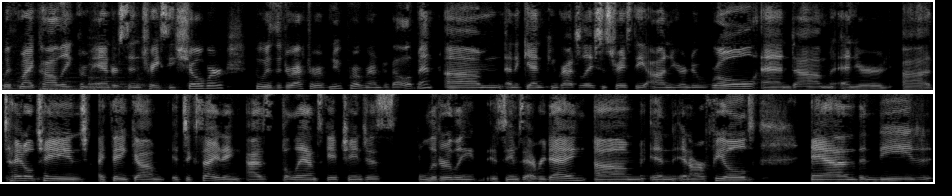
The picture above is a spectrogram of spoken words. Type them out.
with my colleague from Anderson, Tracy Schober, who is the director of new program development. Um, and again, congratulations, Tracy, on your new role and um, and your uh, title change. I think um, it's exciting as the landscape changes. Literally, it seems every day um, in in our field, and the need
